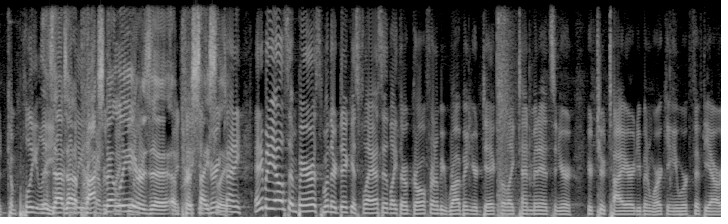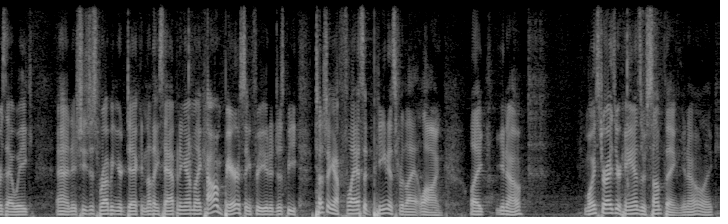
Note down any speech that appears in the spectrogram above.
It completely. Is that- is that completely covers my approximately, or is it, uh, My precisely? tiny. Anybody else embarrassed when their dick is flaccid, like their girlfriend will be rubbing your dick for like ten minutes, and you're you're too tired. You've been working. You work fifty hours that week, and she's just rubbing your dick, and nothing's happening. I'm like, how embarrassing for you to just be touching a flaccid penis for that long. Like, you know, moisturize your hands or something. You know, like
